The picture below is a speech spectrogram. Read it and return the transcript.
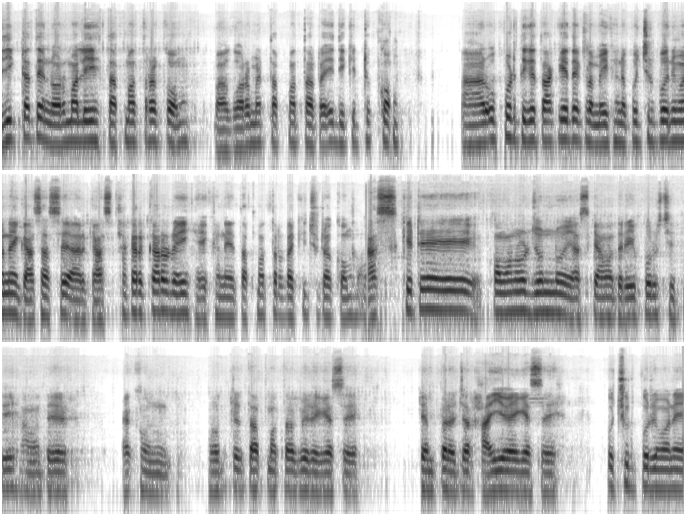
এদিকটাতে নর্মালি তাপমাত্রা কম বা গরমের তাপমাত্রাটা এদিকে একটু কম। আর উপর দিকে তাকিয়ে দেখলাম এখানে প্রচুর পরিমাণে গাছ আছে আর গাছ থাকার কারণেই এখানে তাপমাত্রাটা কিছুটা কম। গাছ কেটে কমানোর জন্যই আজকে আমাদের এই পরিস্থিতি। আমাদের এখন রৌদ্রের তাপমাত্রা বেড়ে গেছে টেম্পারেচার হাই হয়ে গেছে, প্রচুর পরিমাণে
